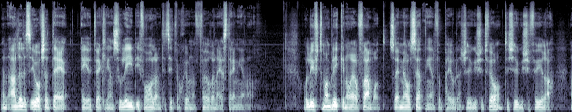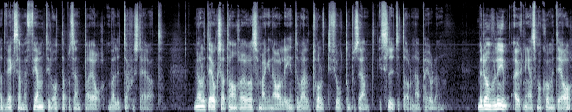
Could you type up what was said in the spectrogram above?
Men alldeles oavsett det är utvecklingen solid i förhållande till situationen före nedstängningarna. Och lyfter man blicken några år framåt så är målsättningen för perioden 2022 till 2024 att växa med 5-8% per år valutajusterat. Målet är också att ha en rörelsemarginal i intervallet 12-14% i slutet av den här perioden. Med de volymökningar som har kommit i år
